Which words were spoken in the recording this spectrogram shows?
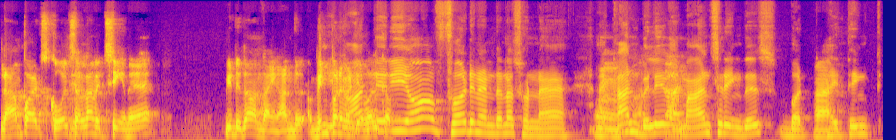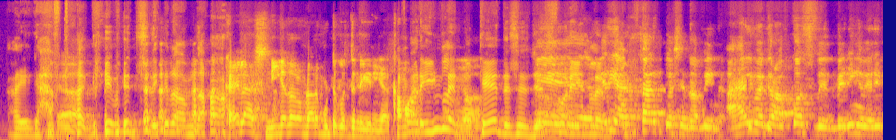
லாம்பார்ட் ஸ்கோல்ஸ் எல்லாம் வச்சீங்கன்னு இதுதான் வந்தாங்க. அந்த வின் பண்ண வேண்டிய நான் வேர்ல்ட் கப் தெரியும் ஃபர்டினண்ட் தானே சொன்னேன். I can't believe answering this but. I think I have to agree with Sriram தான். கைலாஷ் நீங்க தான் ரொம்ப நேரம் முட்டு குத்துறீங்க கமா for England okay this is just for very England unfair I maker of course very very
